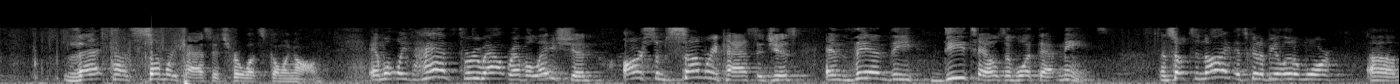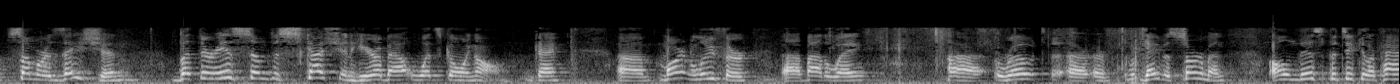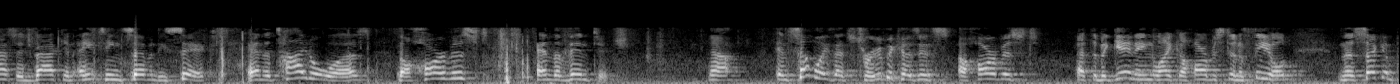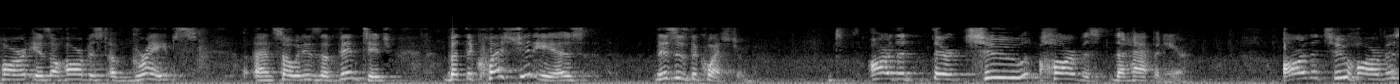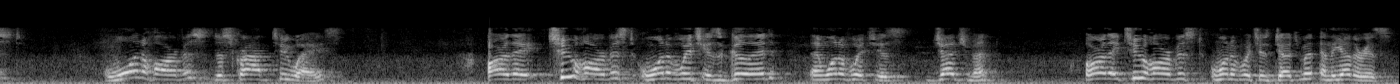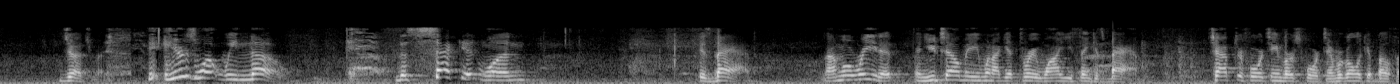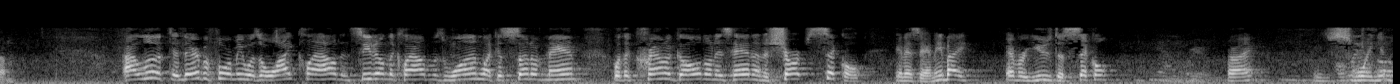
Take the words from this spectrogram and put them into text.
that kind of summary passage for what's going on. And what we've had throughout Revelation are some summary passages and then the details of what that means. And so tonight it's going to be a little more um, summarization, but there is some discussion here about what's going on. Okay, um, Martin Luther, uh, by the way, uh, wrote uh, or gave a sermon on this particular passage back in 1876, and the title was "The Harvest and the Vintage." Now, in some ways that's true because it's a harvest at the beginning, like a harvest in a field, and the second part is a harvest of grapes, and so it is a vintage. But the question is this is the question. Are the, there two harvests that happen here? Are the two harvests one harvest described two ways? Are they two harvests, one of which is good and one of which is judgment? Or are they two harvests, one of which is judgment and the other is judgment. Here's what we know the second one is bad. I'm going to read it, and you tell me when I get through why you think it's bad. Chapter 14, verse 14. We're going to look at both of them. I looked, and there before me was a white cloud, and seated on the cloud was one like a son of man, with a crown of gold on his head and a sharp sickle in his hand. Anybody ever used a sickle? Yeah. Right? You swing it.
